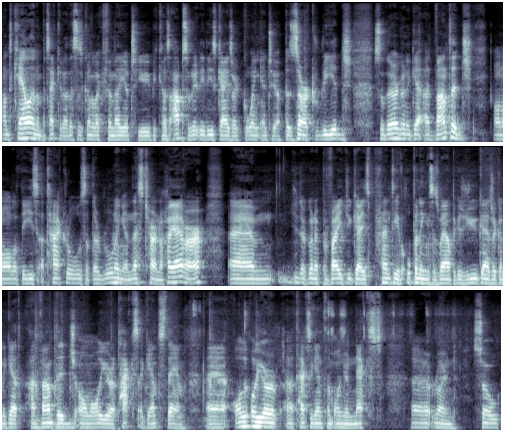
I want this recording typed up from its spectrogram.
And Kellen, in particular, this is going to look familiar to you because absolutely these guys are going into a berserk rage, so they're going to get advantage on all of these attack rolls that they're rolling in this turn. However, um, they're going to provide you guys plenty of openings as well because you guys are going to get advantage on all your attacks against them, uh, all, all your attacks against them on your next uh, round. So,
